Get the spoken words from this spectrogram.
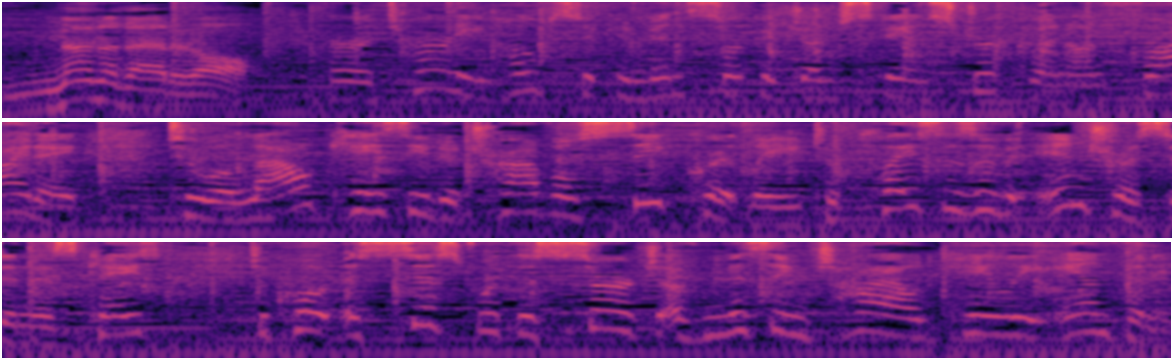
None of that at all. Her attorney hopes to convince Circuit Judge Stan Strickland on Friday to allow Casey to travel secretly to places of interest in this case to, quote, assist with the search of missing child Caylee Anthony.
